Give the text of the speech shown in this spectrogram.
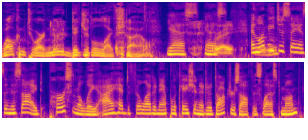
Welcome to our new digital lifestyle. Yes, yes. Right. And let me mm-hmm. just say, as an aside, personally, I had to fill out an application at a doctor's office last month,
